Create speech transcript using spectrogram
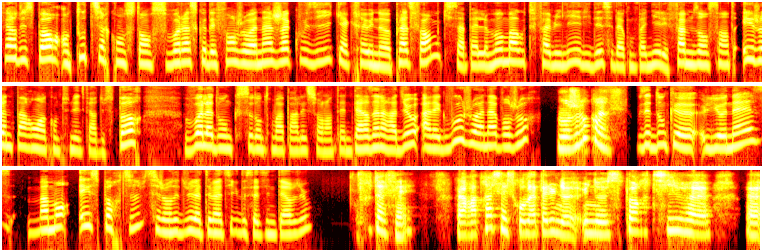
Faire du sport en toutes circonstances, voilà ce que défend Johanna Jacuzzi, qui a créé une plateforme qui s'appelle Mom Out Family. l'idée, c'est d'accompagner les femmes enceintes et jeunes parents à continuer de faire du sport. Voilà donc ce dont on va parler sur l'antenne Terzen Radio. Avec vous, Johanna, bonjour. Bonjour. Vous êtes donc euh, lyonnaise, maman et sportive, si j'en déduis la thématique de cette interview. Tout à fait. Alors après, c'est ce qu'on appelle une, une sportive euh, euh,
